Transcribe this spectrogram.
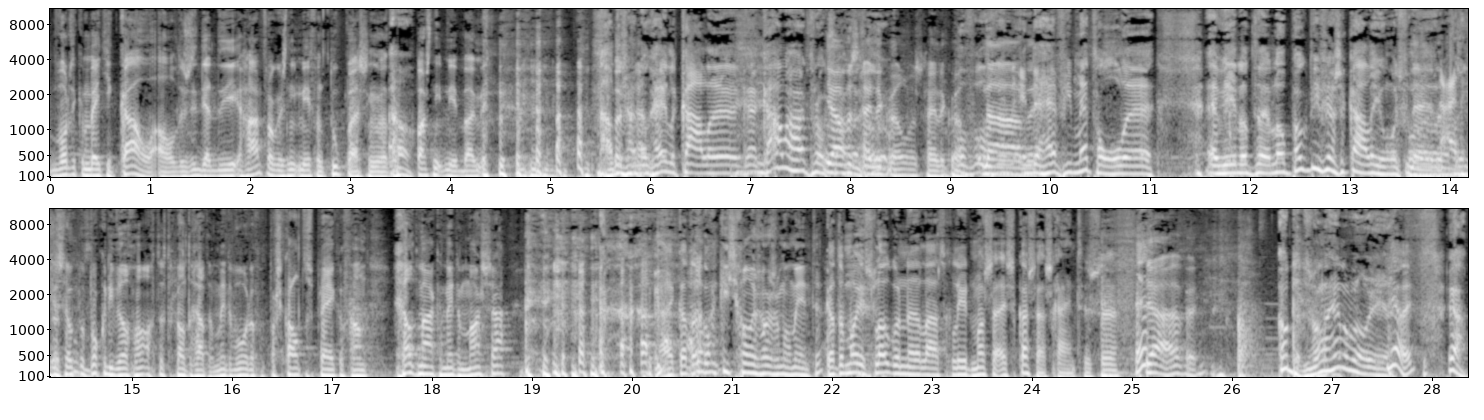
word ik een beetje kaal al. Dus die, die hardrock is niet meer van toepassing. Want dat oh. past niet meer bij me. nou, er zijn ook hele kale, kale hardrock. Ja, waarschijnlijk wel, waarschijnlijk wel. Of, of nou, in, in de heavy metal uh, wereld uh, lopen ook diverse kale jongens voor. Nee, nou, eigenlijk is ook de bokken die wil gewoon achter het grote gaat. Om met de woorden van Pascal te spreken van geld maken met een massa. ja, ik had ook een, kies gewoon zo zijn momenten. Ik had een mooie slogan laatst geleerd. Massa is kassa schijnt. Dus? Ja. Oh, dat is wel een hele mooie. Ja, hè? ja.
